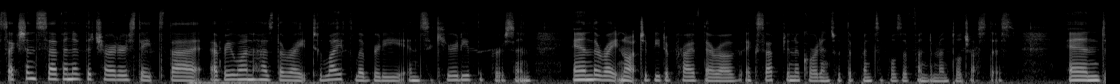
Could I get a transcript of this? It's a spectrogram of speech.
Section 7 of the Charter states that everyone has the right to life, liberty, and security of the person, and the right not to be deprived thereof, except in accordance with the principles of fundamental justice. And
